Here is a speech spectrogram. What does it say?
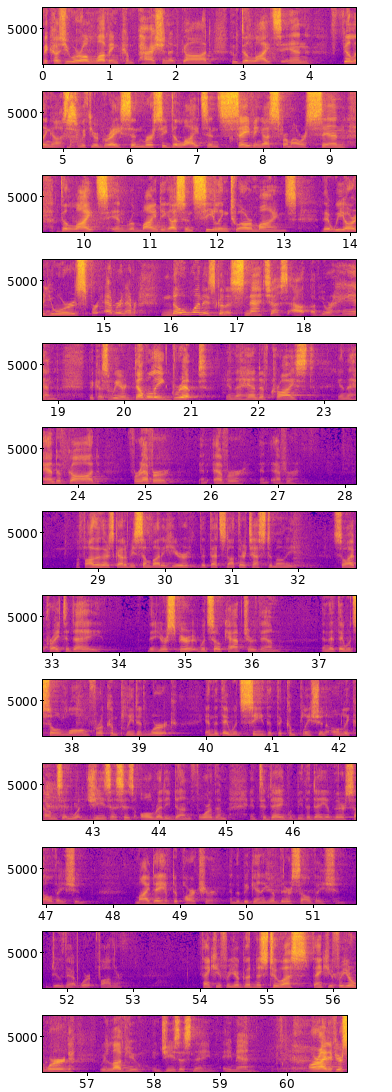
because you are a loving, compassionate God who delights in filling us with your grace and mercy, delights in saving us from our sin, delights in reminding us and sealing to our minds that we are yours forever and ever. No one is going to snatch us out of your hand because we are doubly gripped in the hand of Christ, in the hand of God forever and ever and ever. Well, Father, there's got to be somebody here that that's not their testimony. So I pray today that your Spirit would so capture them and that they would so long for a completed work and that they would see that the completion only comes in what Jesus has already done for them. And today would be the day of their salvation, my day of departure and the beginning of their salvation. Do that work, Father. Thank you for your goodness to us. Thank you for your word. We love you. In Jesus' name, amen. All right, if you're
